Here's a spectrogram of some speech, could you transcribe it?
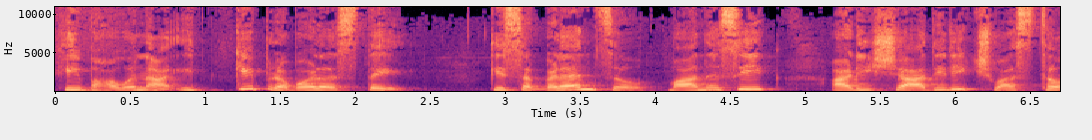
ही भावना इतकी प्रबळ असते की सगळ्यांचं मानसिक आणि शारीरिक स्वास्थ्य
